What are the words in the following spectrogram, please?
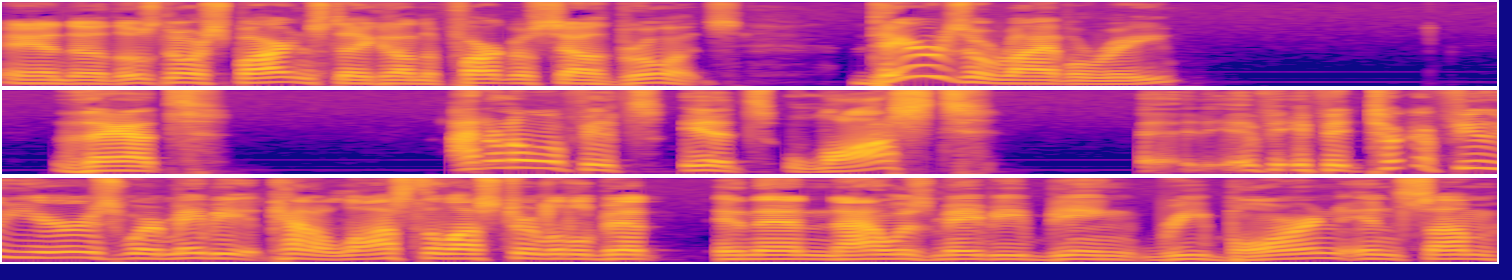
and uh, those North Spartans taking on the Fargo South Bruins. There's a rivalry that I don't know if it's it's lost. If if it took a few years where maybe it kind of lost the luster a little bit, and then now is maybe being reborn in some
